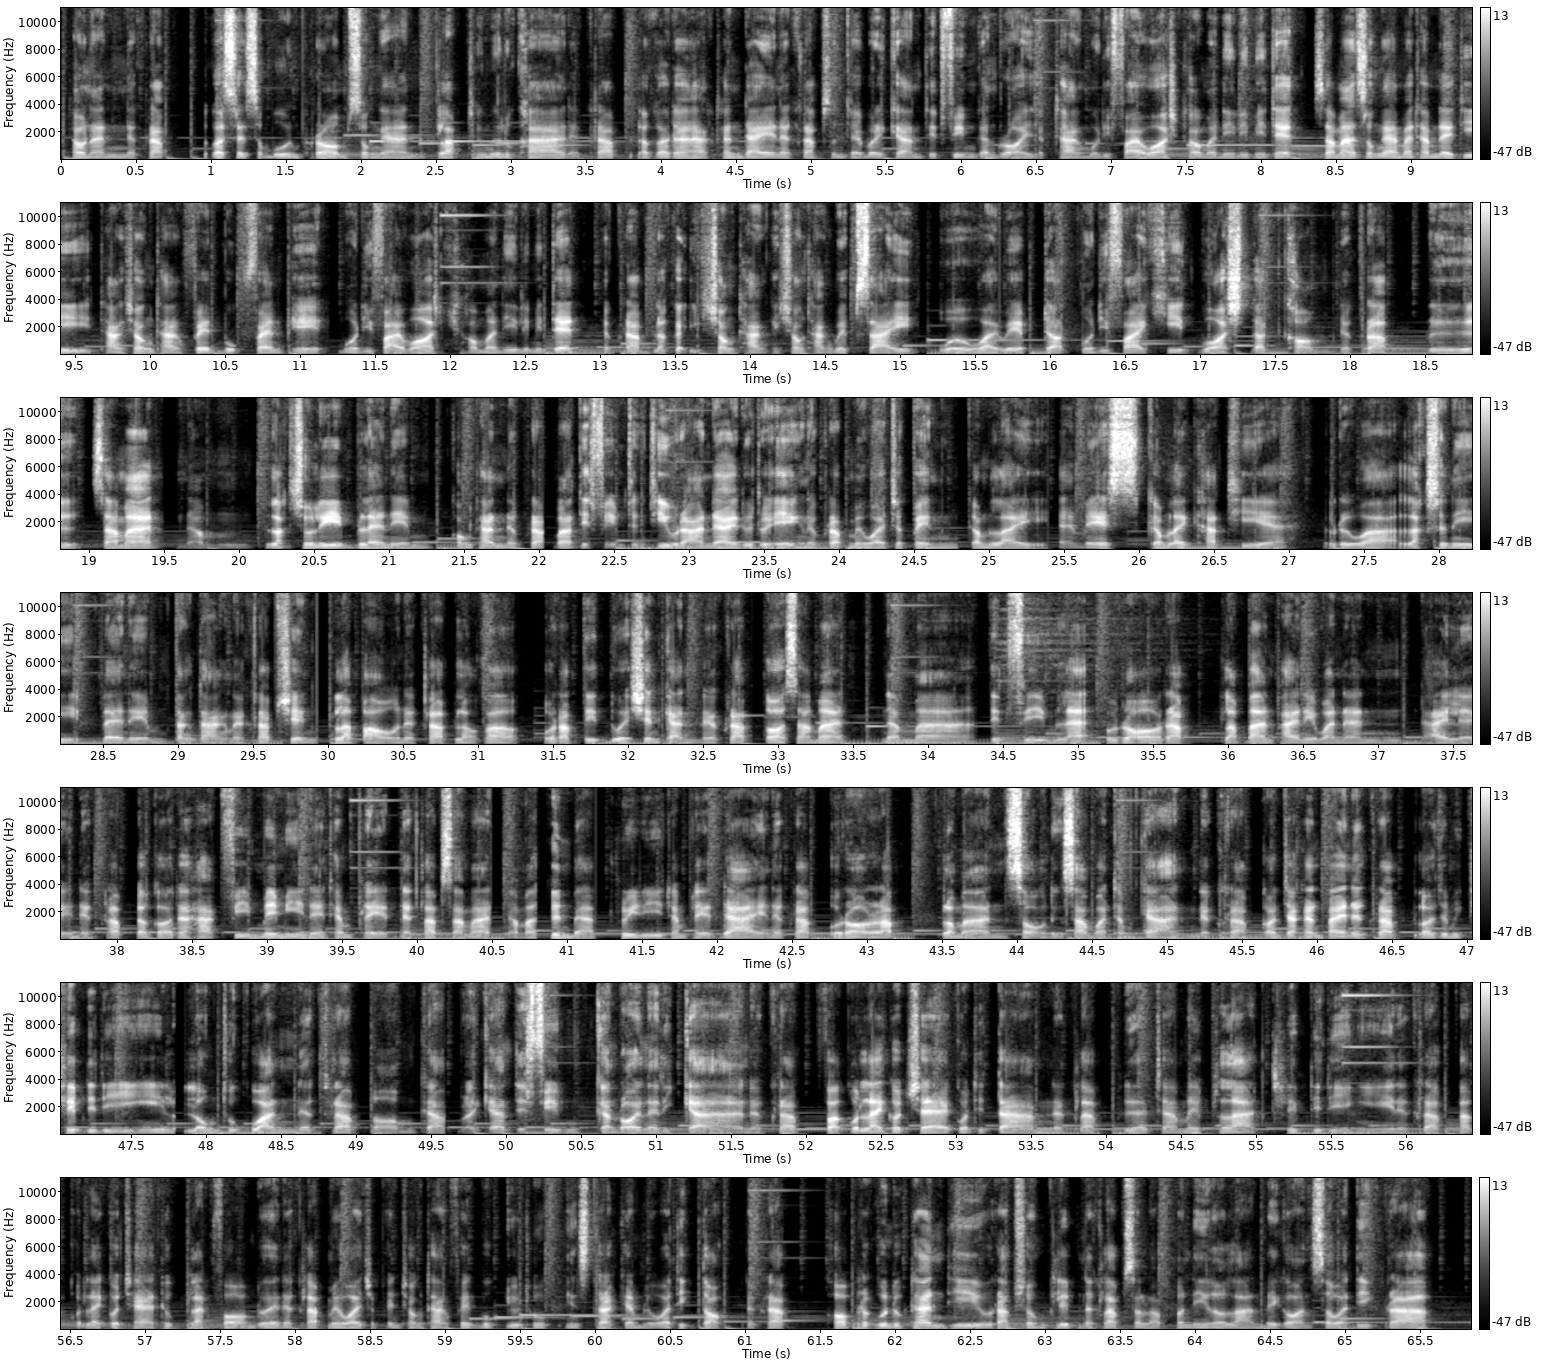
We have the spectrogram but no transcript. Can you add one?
เท่านั้นนะครับ แล้วก็เสร็จสมบูรณ์พร้อมส่งงานกลับถึงมือลูกค้านะครับ แล้วก็ถ้าหากท่านใดนะครับ สนใจบริการติดฟิล์มกันรอยจากทาง Modify Watch Company Limited สามารถส่งงานมาทำได้ที่ทางช่องทาง Facebook Fanpage Modify Watch Company Limited นะครับ แล้วก็อีกช่องทางคือช่องทางเว็บไซต์ www.modify-watch.com นะครับ หรือสามารถนำ Luxury Brand Name ของท่านนะครับ มาติดฟิล์มถึงที่ร้านได้ด้วยตัวเองนะครับ ไม่ว่าจะเป็นกำไร MS กำไร Cartier หรือว่าลักษณะแบรนด์เนมต่างๆนะครับ เช่นกระเป๋านะครับ เราก็ รับติดด้วยเช่นกันนะครับ ก็สามารถนำมาติดฟิล์มและรอรับกลับบ้านภายในวันนั้นได้เลยนะครับ แล้วก็ถ้าหากฟิล์มไม่มีในเทมเพลตนะครับ สามารถนำมาขึ้นแบบ 3D เทมเพลตได้นะครับ รอรับประมาณ 2-3 วันทำการนะครับ ก่อนจากกันไปนะครับ เราจะมีคลิปดีๆ อย่างนี้ลงทุกวันนะครับพร้อมกับบริการติดฟิล์มกันรอยนาฬิกานะครับ ฝากกดไลค์กดแชร์กดติดตามนะครับ เพื่อจะไม่พลาดคลิปดีๆ อย่างนี้นะครับ ฝากกดไลค์กดแชร์ทุกแพลตฟอร์มด้วยนะครับ ไม่ว่าจะเป็นช่องทาง Facebook YouTube Instagram หรือว่า TikTok นะครับขอบพระคุณทุกท่านที่รับชมคลิปนะครับสำหรับวันนี้เราลาไปก่อนสวัสดีครับ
